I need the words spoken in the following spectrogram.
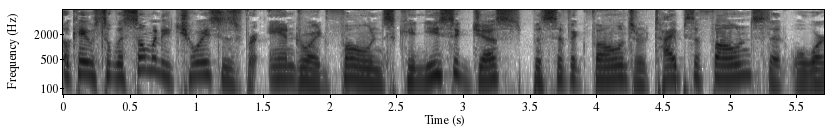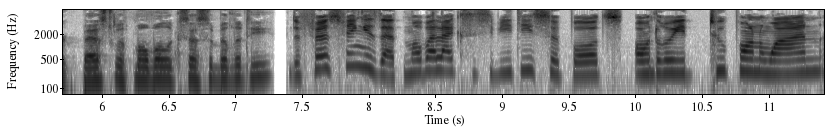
Okay, so with so many choices for Android phones, can you suggest specific phones or types of phones that will work best with mobile accessibility? The first thing is that mobile accessibility supports Android 2.1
